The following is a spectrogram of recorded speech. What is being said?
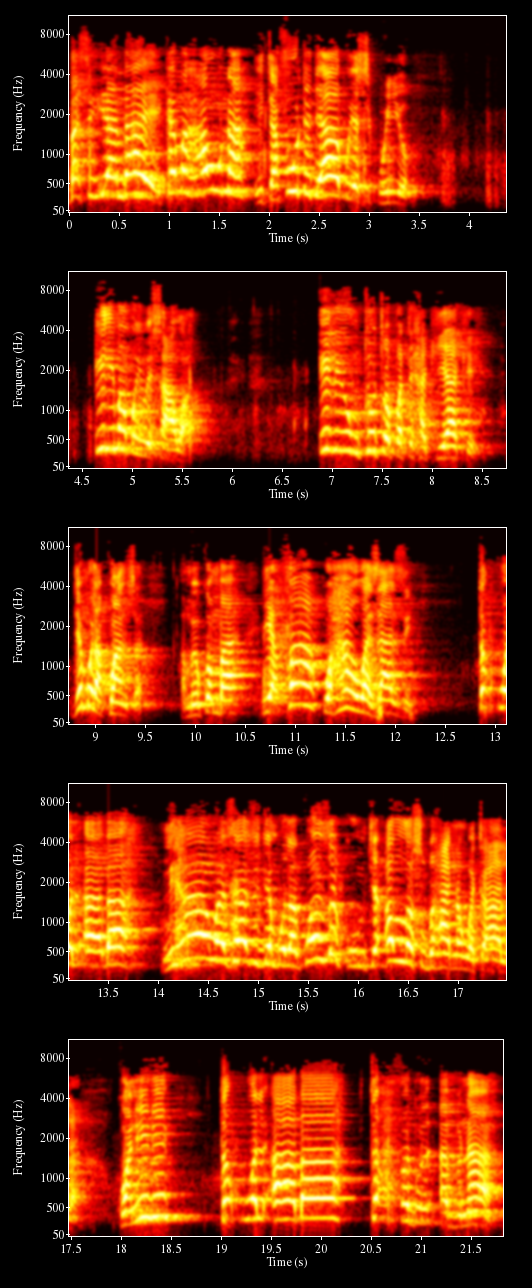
basi jiandae. Kama hauna itafute jawabu ya siku hiyo. Ili mambo iwe sawa. Ili mtoto apate haki yake. Jambo la kwanza ambayo kwamba yafaa kwa hawa wazazi. Taqwa aba ni hawa wazazi jambo la kwanza kumcha Allah subhanahu wa ta'ala. Kwa nini? Taqwa aba tahfadul abna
